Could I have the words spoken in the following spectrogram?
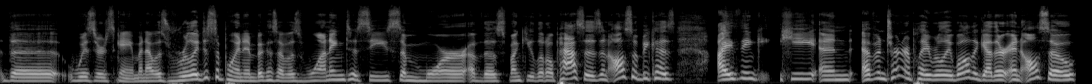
the Wizards game. And I was really disappointed because I was wanting to see some more of those funky little passes. And also because I think he and Evan Turner play really well together. And also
